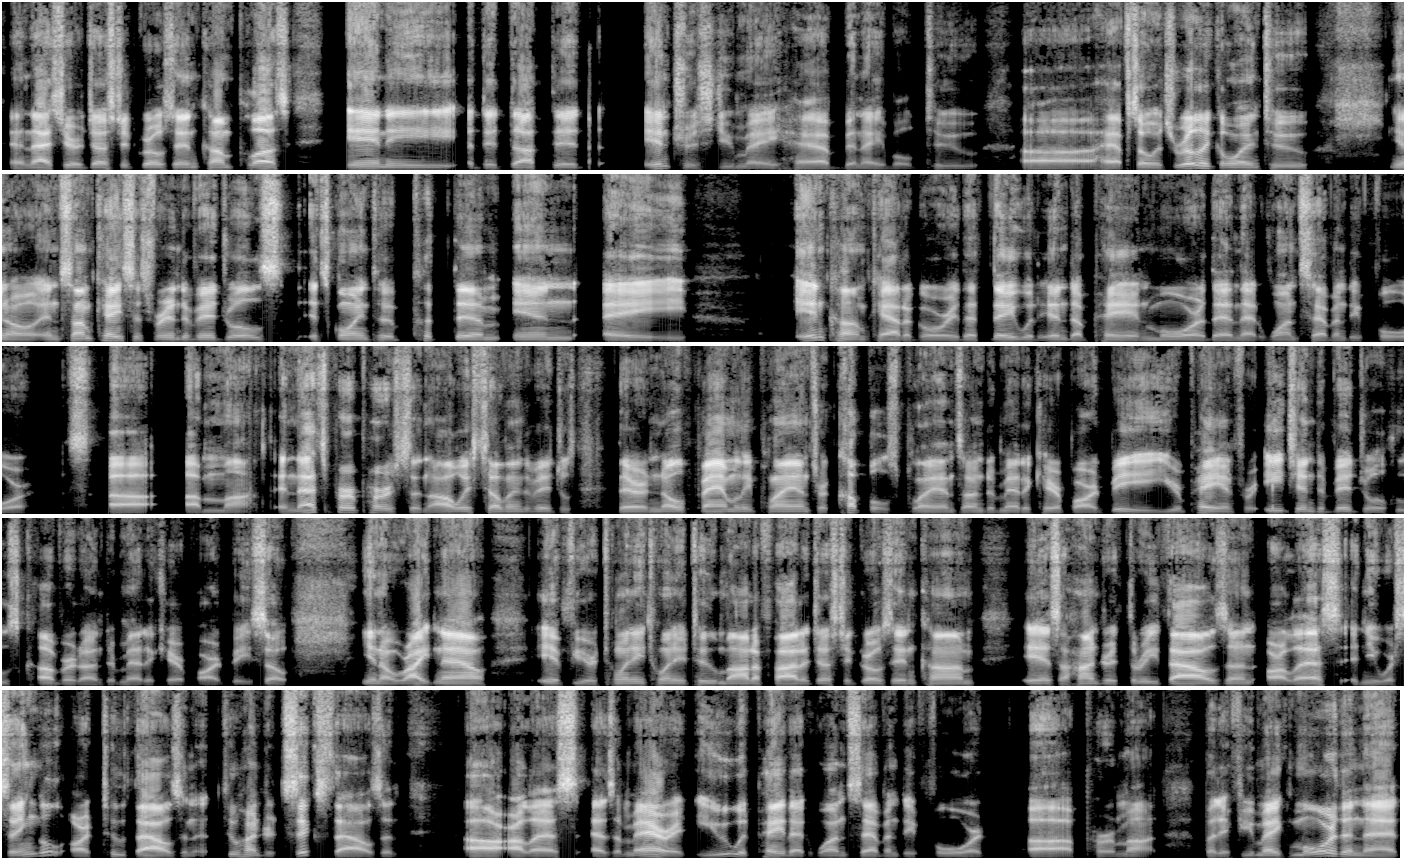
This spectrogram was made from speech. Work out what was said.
And that's your adjusted gross income plus any deducted interest you may have been able to uh, have. So it's really going to, you know, in some cases for individuals, it's going to put them in a income category that they would end up paying more than that 174 uh, a month. And that's per person. I always tell individuals there are no family plans or couples plans under Medicare Part B. You're paying for each individual who's covered under Medicare Part B. So, you know, right now, if your 2022 modified adjusted gross income is 103,000 or less and you were single or 2,000 206,000 uh, or less as a married, you would pay that 174 uh, per month. But if you make more than that,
